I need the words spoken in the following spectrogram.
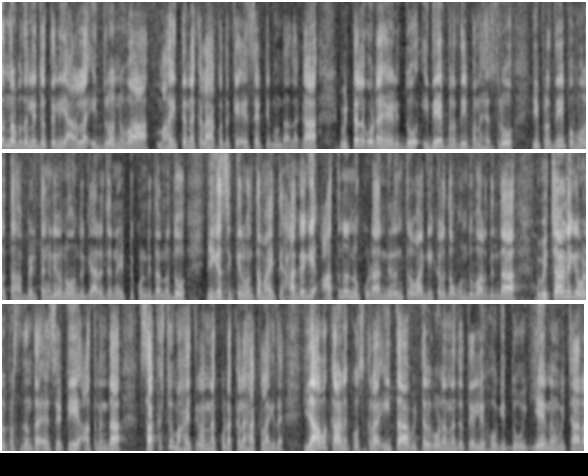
ಸಂದರ್ಭದಲ್ಲಿ ಜೊತೆಯಲ್ಲಿ ಯಾರೆಲ್ಲ ಇದ್ರು ಅನ್ನುವ ಮಾಹಿತಿಯನ್ನು ಕಲೆ ಹಾಕೋದಕ್ಕೆ ಎಸ್ ಐ ಟಿ ಮುಂದಾದಾಗ ವಿಠಲಗೌಡ ಹೇಳಿದ್ದು ಇದೇ ಪ್ರದೀಪನ ಹೆಸರು. ಈ ಪ್ರದೀಪ್ ಮೂಲತಃ ಬೆಳ್ತಂಗಡಿಯವನು ಒಂದು ಗ್ಯಾರೇಜನ್ನು ಇಟ್ಟುಕೊಂಡಿದ್ದ ಅನ್ನೋದು ಈಗ ಸಿಕ್ಕಿರುವಂಥ ಮಾಹಿತಿ. ಹಾಗಾಗಿ ಆತನನ್ನು ಕೂಡ ನಿರಂತರವಾಗಿ ಕಳೆದ ಒಂದು ವಾರದಿಂದ ವಿಚಾರಣೆಗೆ ಒಳಪಡಿಸಿದಂಥ ಎಸ್ ಐ ಟಿ ಆತನಿಂದ ಸಾಕಷ್ಟು ಮಾಹಿತಿಗಳನ್ನು ಕೂಡ ಕಲೆ ಹಾಕಲಾಗಿದೆ. ಯಾವ ಕಾರಣಕ್ಕೋಸ್ಕರ ಈತ ವಿಠಲ್ಗೌಡನ ಜೊತೆಯಲ್ಲಿ ಹೋಗಿದ್ದು, ಏನು ವಿಚಾರ?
